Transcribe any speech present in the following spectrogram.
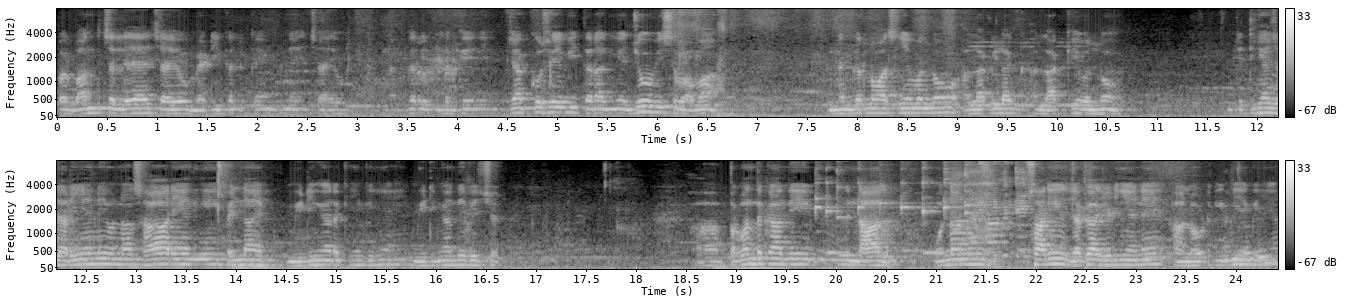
ਪ੍ਰਬੰਧ ਚੱਲਿਆ ਹੈ, ਚਾਹੇ ਉਹ ਮੈਡੀਕਲ ਕੈਂਪ ਨੇ, ਚਾਹੇ ਉਹ ਲੰਗਰ ਲੱਗੇ ਨੇ ਜਾਂ ਕਿਸੇ ਵੀ ਤਰ੍ਹਾਂ ਦੀਆਂ ਜੋ ਵੀ ਸੇਵਾਵਾਂ ਨਗਰ ਨਿਵਾਸੀਆਂ ਵੱਲੋਂ, ਅਲੱਗ-ਅਲੱਗ ਇਲਾਕੇ ਵੱਲੋਂ ਦਿੱਤੀਆਂ ਜਾ ਰਹੀਆਂ ਨੇ, ਉਹਨਾਂ ਸਾਰਿਆਂ ਦੀਆਂ ਹੀ ਪਹਿਲਾਂ ਇੱਕ ਮੀਟਿੰਗਾਂ ਰੱਖੀਆਂ ਗਈਆਂ ਸੀ। ਮੀਟਿੰਗਾਂ ਦੇ ਵਿੱਚ ਪ੍ਰਬੰਧਕਾਂ ਦੀ ਨਾਲ ਉਹਨਾਂ ਨੂੰ ਸਾਰੀਆਂ ਜਗ੍ਹਾ ਜਿਹੜੀਆਂ ਨੇ ਅਲਾਟ ਕੀਤੀਆਂ ਗਈਆਂ।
